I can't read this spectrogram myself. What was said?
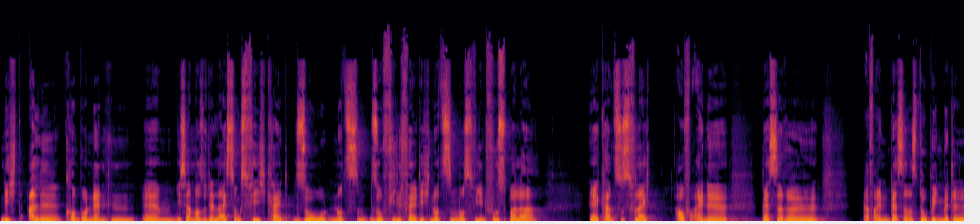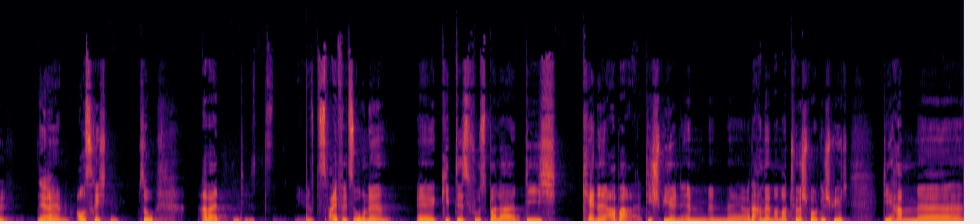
nicht alle Komponenten, ähm, ich sag mal so, der Leistungsfähigkeit so nutzen, so vielfältig nutzen muss wie ein Fußballer, äh, kannst du es vielleicht auf eine bessere, auf ein besseres Dopingmittel Ja. ähm, ausrichten. So, aber zweifelsohne äh, gibt es Fußballer, die ich kenne, aber die spielen im, im äh, oder haben im Amateursport gespielt, die haben äh,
